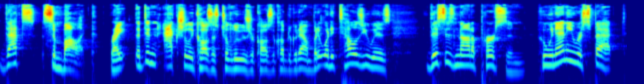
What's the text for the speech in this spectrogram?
that's symbolic, right? That didn't actually cause us to lose or cause the club to go down. But what it tells you is this is not a person who, in any respect,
